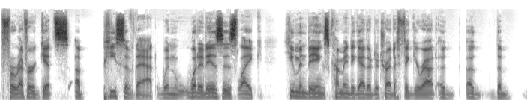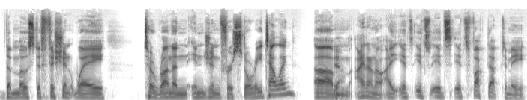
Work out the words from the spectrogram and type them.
forever gets a piece of that when what it is is like human beings coming together to try to figure out a, a the the most efficient way to run an engine for storytelling. Um, yeah. I don't know. I it's it's it's it's fucked up to me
